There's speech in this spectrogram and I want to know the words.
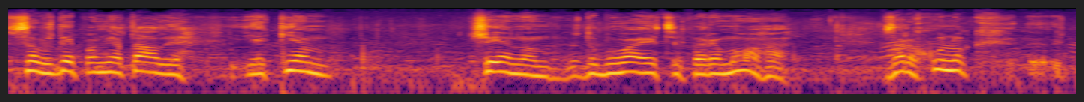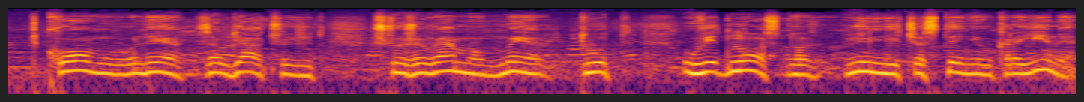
завжди пам'ятали, яким чином здобувається перемога, за рахунок е, кому вони завдячують, що живемо ми тут у відносно вільній частині України.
